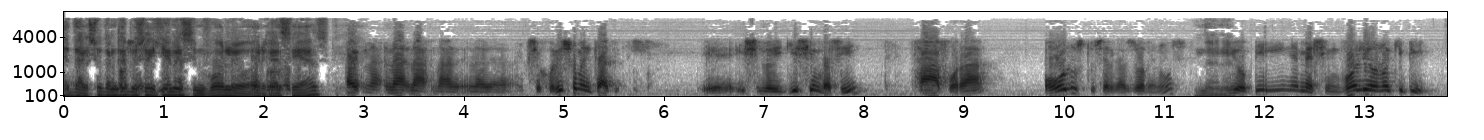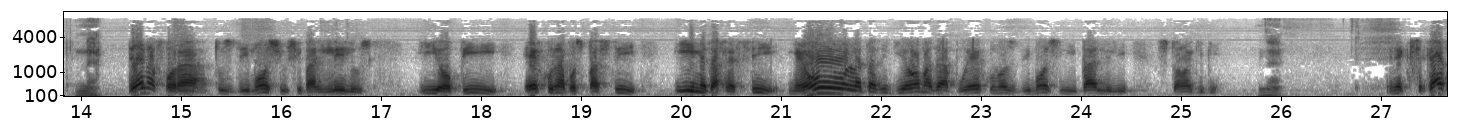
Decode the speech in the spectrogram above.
Εντάξει, όταν κάποιος έχει ένα συμβόλαιο εργασία. Να, να, να, να, να ξεχωρίσουμε κάτι. Ε, η συλλογική σύμβαση θα αφορά όλους τους εργαζόμενους ναι, ναι. οι οποίοι είναι με συμβόλαιο νοκυπή. Ναι. Δεν αφορά τους δημόσιους υπαλλήλους οι οποίοι έχουν αποσπαστεί ή μεταφερθεί με όλα τα δικαιώματα που έχουν ως δημόσιοι υπάλληλοι στον ΟΚΙΠΗ. Ναι. Είναι ξεκάθαρο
